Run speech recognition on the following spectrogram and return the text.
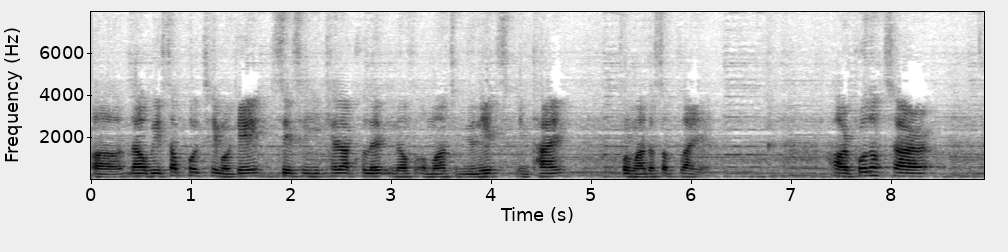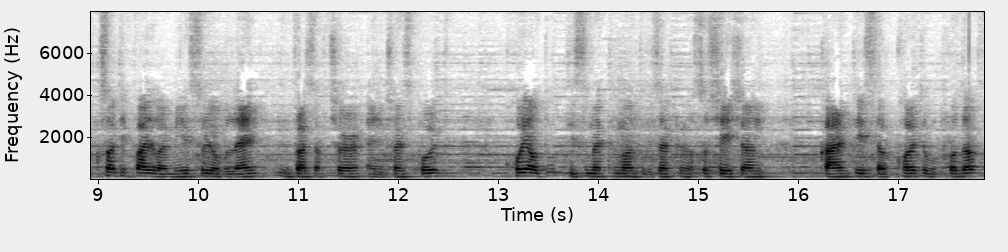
uh, now we support him again since he cannot collect enough amount of units in time from other supplier. Our products are certified by Ministry of Land, Infrastructure and Transport, Korea Auto Dismantlement Recycling Association guarantees the quality of products.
